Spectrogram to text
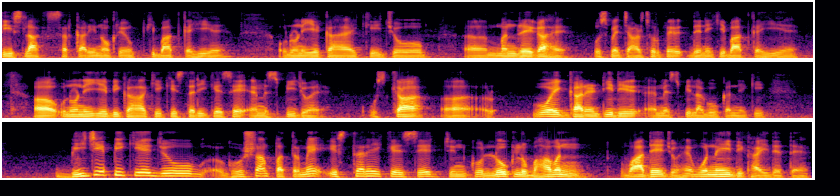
30 लाख सरकारी नौकरियों की बात कही है। उन्होंने ये कहा है कि जो मनरेगा है, उसमें चार सौ रुपये देने की बात कही है। उन्होंने ये भी कहा कि किस तरीके से एमएसपी जो है, उसका वो एक गारंटी दी एमएसपी लागू करने की। बीजेपी के जो घोषणा पत्र में इस तरह से जिनको लोक लुभावन वादे जो हैं, वो नहीं दिखाई देते हैं।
